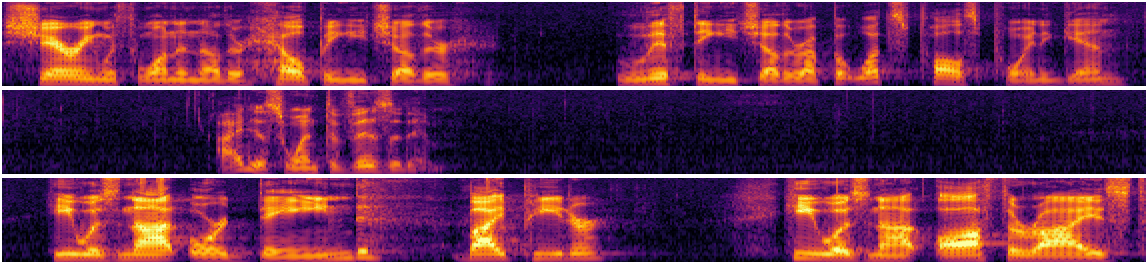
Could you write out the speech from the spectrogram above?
sharing with one another, helping each other, lifting each other up. But what's Paul's point again? I just went to visit him. He was not ordained by Peter. He was not authorized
